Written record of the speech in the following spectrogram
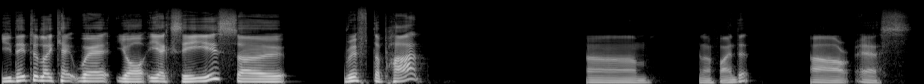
you need to locate where your exe is. So rift apart. Um, can I find it? rs.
